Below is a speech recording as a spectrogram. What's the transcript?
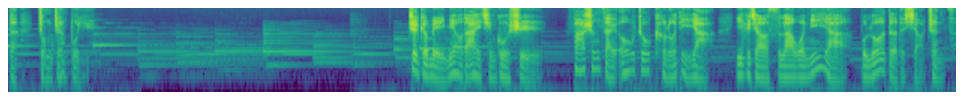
的忠贞不渝。这个美妙的爱情故事。发生在欧洲克罗地亚一个叫斯拉沃尼亚布罗德的小镇子，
